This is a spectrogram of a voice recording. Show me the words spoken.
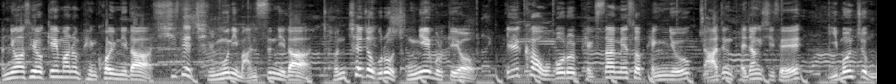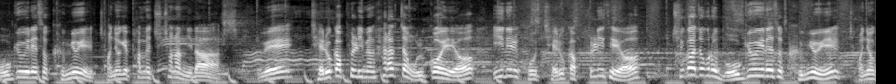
안녕하세요. 게임하는 뱅커입니다. 시세 질문이 많습니다. 전체적으로 정리해 볼게요. 1카 오버롤 103에서 106 낮은 대장 시세 이번 주 목요일에서 금요일 저녁에 판매 추천합니다. 왜? 재료값 풀리면 하락장 올 거예요. 1일 곧 재료값 풀리세요 추가적으로 목요일에서 금요일 저녁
